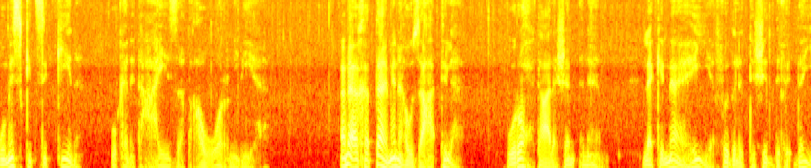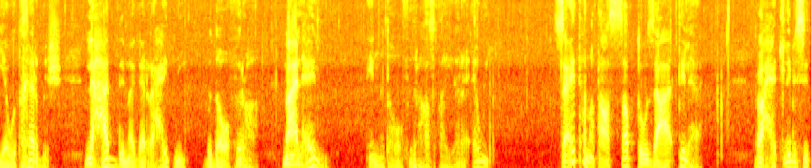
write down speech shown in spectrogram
ومسكت سكينة وكانت عايزة تعورني بيها. أنا أخدتها منها وزعقت لها ورحت علشان أنام لكنها هي فضلت تشد في إيديا وتخربش لحد ما جرحتني بضوافرها مع العلم إن ضوافرها صغيرة قوي. ساعتها أنا اتعصبت وزعقت لها. راحت لبست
